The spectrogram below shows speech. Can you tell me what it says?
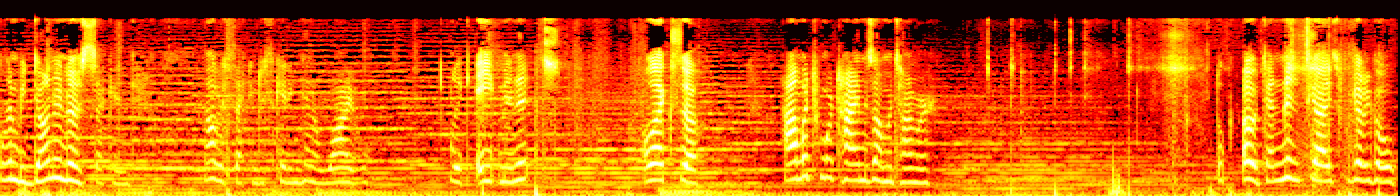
We're gonna be done in a second. Not a second, just kidding, in a while. Like eight minutes. Alexa, how much more time is on the timer? Look, oh, 10 minutes, guys. We gotta go.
